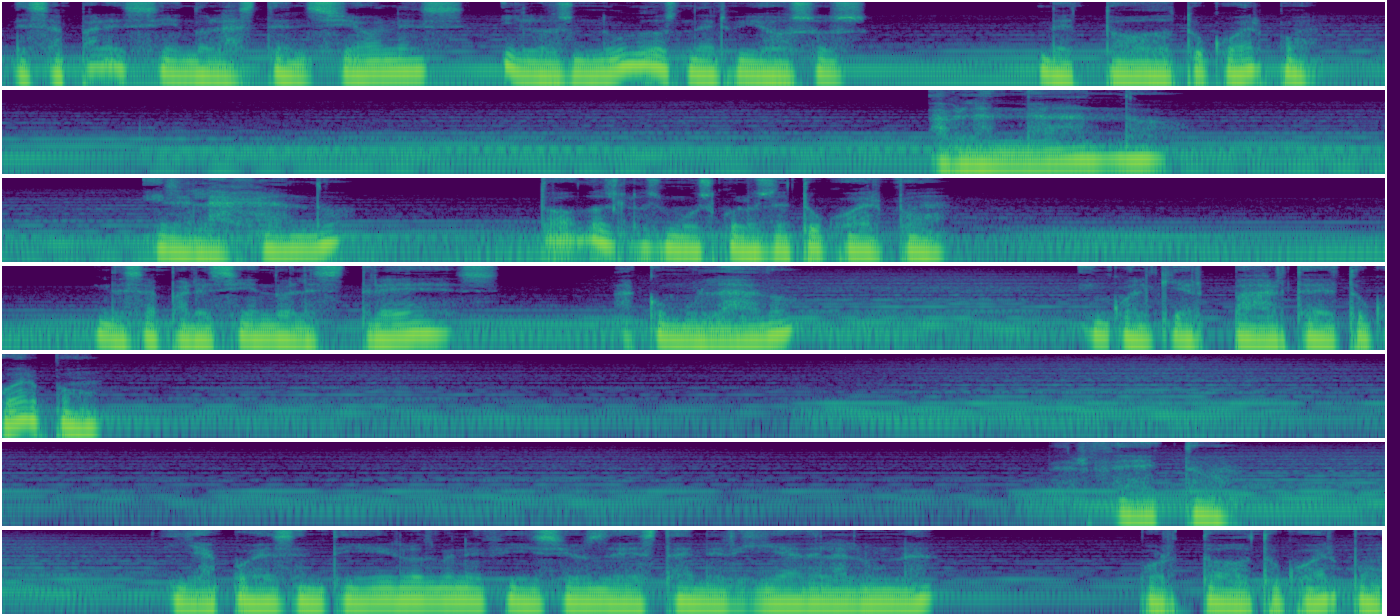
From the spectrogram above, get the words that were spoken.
desapareciendo las tensiones y los nudos nerviosos de todo tu cuerpo. Ablandando y relajando todos los músculos de tu cuerpo, desapareciendo el estrés acumulado en cualquier parte de tu cuerpo. puedes sentir los beneficios de esta energía de la luna por todo tu cuerpo.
